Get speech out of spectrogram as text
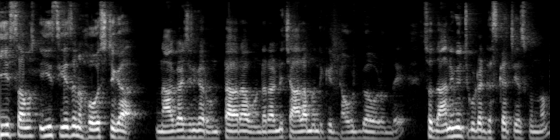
ఈ సంవత్సరం ఈ సీజన్ హోస్ట్గా నాగార్జున గారు ఉంటారా ఉండరా అని చాలా మందికి డౌట్గా కూడా ఉంది. సో దాని గురించి కూడా డిస్కస్ చేసుకుందాం.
